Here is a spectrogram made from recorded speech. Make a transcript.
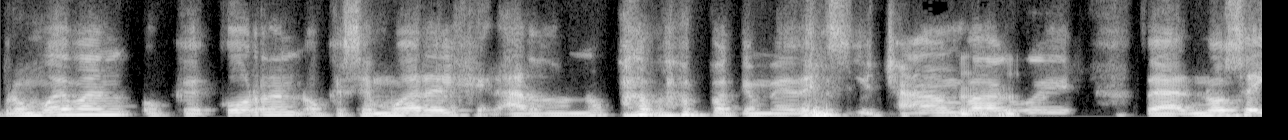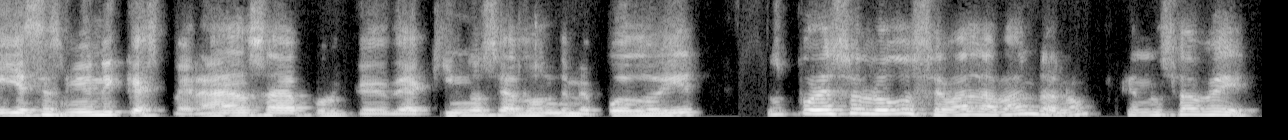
promuevan o que corran o que se muera el Gerardo, ¿no? Para que me den su chamba, güey. O sea, no sé, y esa es mi única esperanza, porque de aquí no sé a dónde me puedo ir. Pues por eso luego se va la banda, ¿no? Que no sabe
